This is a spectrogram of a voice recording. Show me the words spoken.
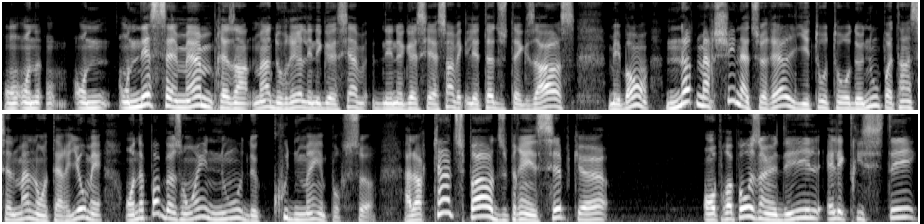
on, essaie même présentement d'ouvrir les, négociations avec l'État du Texas. Mais bon, notre marché naturel, il est autour de nous, potentiellement l'Ontario, mais on n'a pas besoin, nous, de coups de main pour ça. Alors, quand tu pars du principe que on propose un deal électricité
